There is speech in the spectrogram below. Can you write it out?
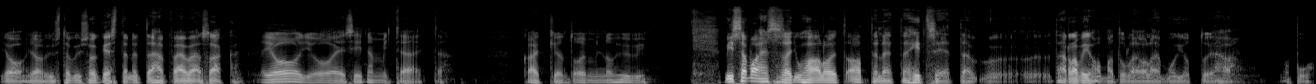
joo, ja ystävyys on kestänyt tähän päivään saakka. No joo, joo, ei siinä mitään, että kaikki on toiminut hyvin. Missä vaiheessa sä Juha aloit ajattelemaan, että hitsi, että tämä ravihomma tulee olemaan mun juttu ihan lopu,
